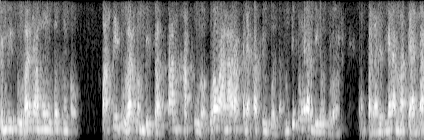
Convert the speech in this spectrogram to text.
demi Tuhan yang mengutus engkau. Pasti Tuhan membebaskan hak pulau. Pulau orang Arab kena kasih pun. Mesti pengiran di pulau. Karena ini pengiran masih ancam.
